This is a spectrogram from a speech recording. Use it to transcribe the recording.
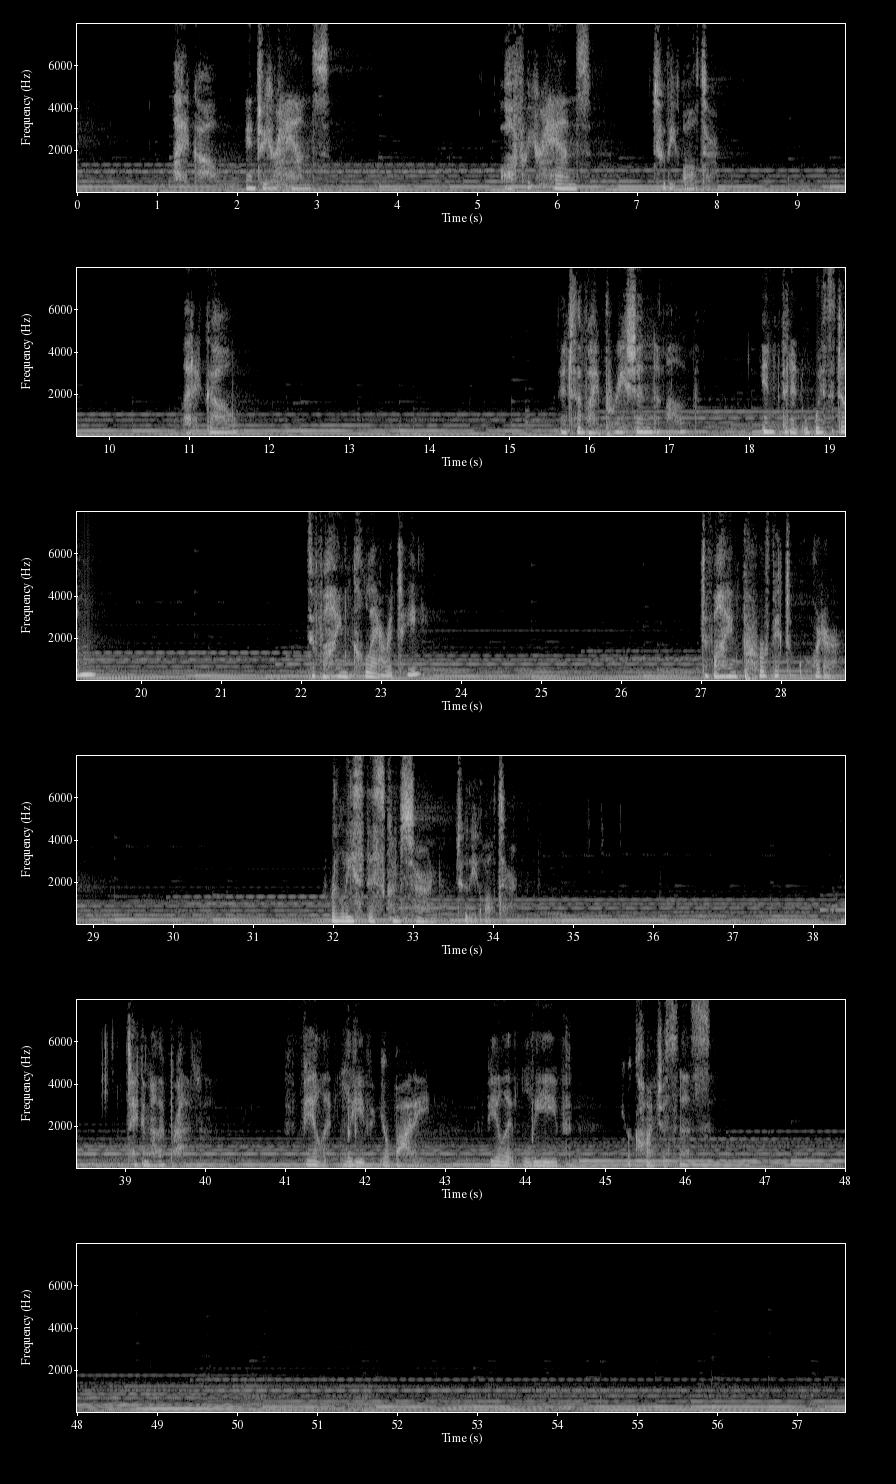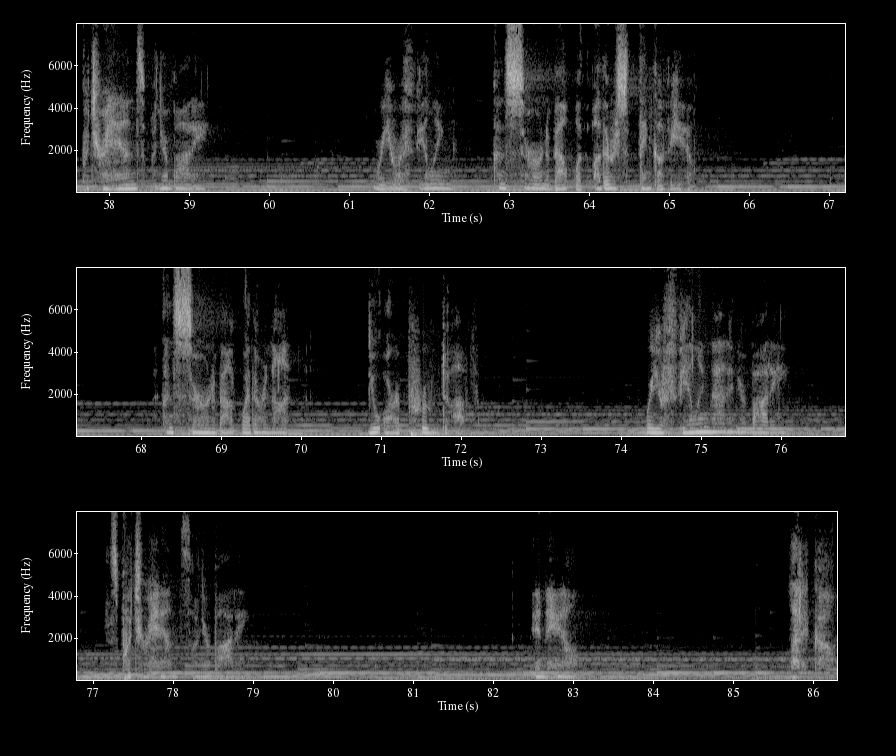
Let it go into your hands. Offer your hands to the altar. Let it go into the vibration of infinite wisdom, divine clarity, divine perfect order. Release this concern to the altar. Take another breath. Feel it leave your body. Feel it leave your consciousness. Put your hands on your body where you are feeling concern about what others think of you. A concern about whether or not you are approved of where you're feeling that in your body, just put your hands on your body. Inhale. Let it go.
